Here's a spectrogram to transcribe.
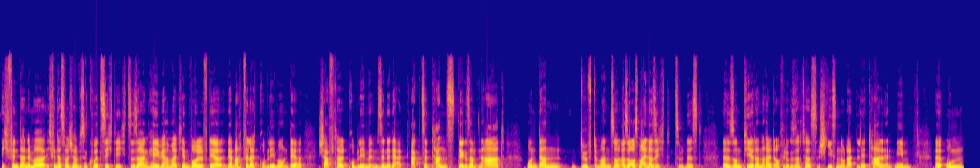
ich finde dann immer, ich finde das manchmal ein bisschen kurzsichtig zu sagen, hey, wir haben halt hier einen Wolf, der, der macht vielleicht Probleme und der schafft halt Probleme im Sinne der Akzeptanz der gesamten Art und dann dürfte man so, also aus meiner Sicht zumindest, äh, so ein Tier dann halt auch, wie du gesagt hast, schießen oder letal entnehmen, äh, um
